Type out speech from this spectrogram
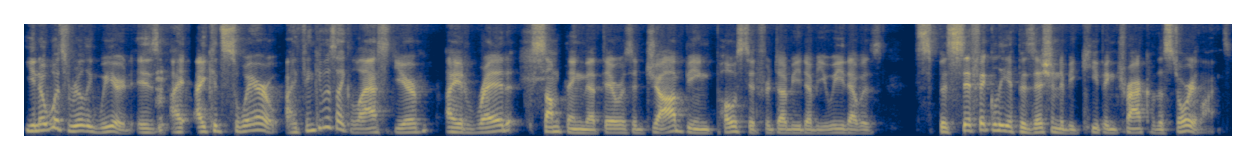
you know what's really weird is I I could swear I think it was like last year I had read something that there was a job being posted for WWE that was specifically a position to be keeping track of the storylines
